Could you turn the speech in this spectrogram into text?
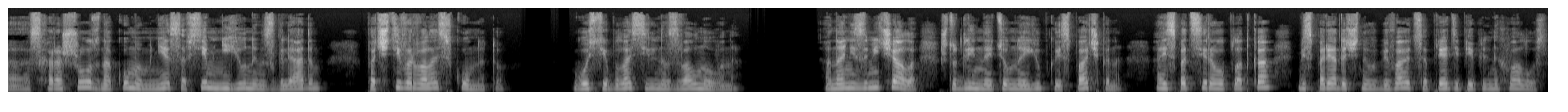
э, с хорошо знакомым мне совсем не юным взглядом, почти ворвалась в комнату. Гостья была сильно взволнована. Она не замечала, что длинная темная юбка испачкана, а из-под серого платка беспорядочно выбиваются пряди пепельных волос.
